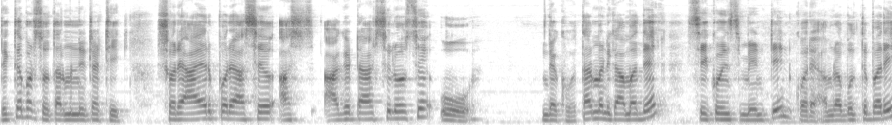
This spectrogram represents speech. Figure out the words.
দেখতে পারছ? তার মানে এটা ঠিক। স্বরে আয়ের পরে আসে আগেটা আসছিল হচ্ছে ও। দেখো, তার মানে কি আমাদের সিকোয়েন্স মেনটেন করে। আমরা বলতে পারি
